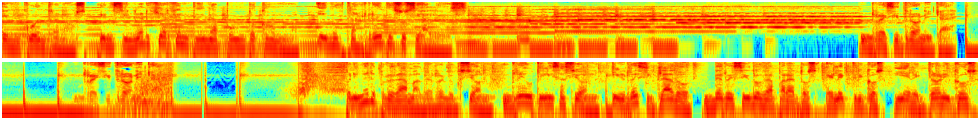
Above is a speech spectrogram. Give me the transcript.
Encuéntranos en sinergiaargentina.com y nuestras redes sociales. Recitrónica. Recitrónica. Primer programa de reducción, reutilización y reciclado de residuos de aparatos eléctricos y electrónicos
